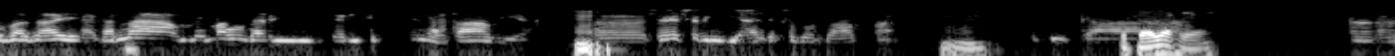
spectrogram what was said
bapak saya karena memang dari dari kecil nggak tahu ya Hmm. Eh, saya sering diajak sama bapak Hmm. ketika Betul ya. eh,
